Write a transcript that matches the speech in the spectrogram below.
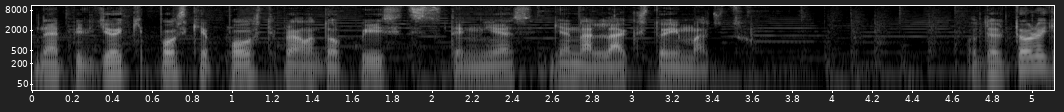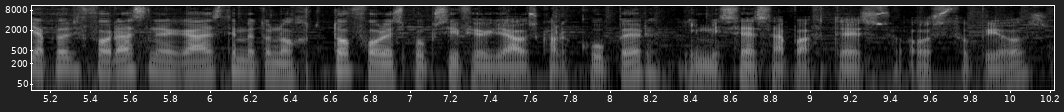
να επιδιώκει πώς και πώς την πραγματοποίηση της ταινίας για να αλλάξει το image του. Ο Τελτόρο για πρώτη φορά συνεργάζεται με τον 8 φορές υποψήφιο για Όσκαρ Κούπερ, οι μισές από αυτές ως ηθοποιός,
